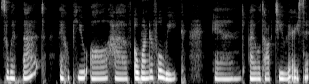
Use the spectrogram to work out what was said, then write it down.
So with that, I hope you all have a wonderful week and I will talk to you very soon.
